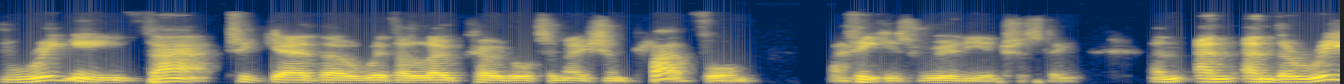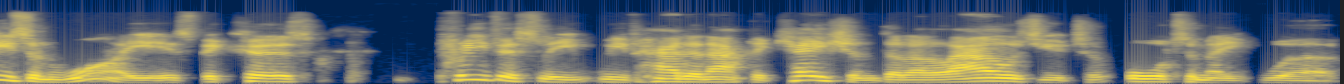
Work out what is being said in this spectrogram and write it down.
bringing that together with a low code automation platform, I think is really interesting. And, and, and the reason why is because previously we've had an application that allows you to automate work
